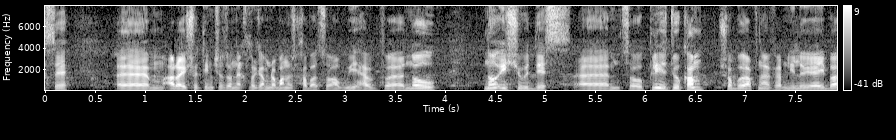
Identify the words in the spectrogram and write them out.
আছে। Um, আড়াইশো তিনশো জন একলগে আমরা মানুষ খাবার so we have no no issue with this so please do come সবাই আপনার ফ্যামিলি লই আইবা।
